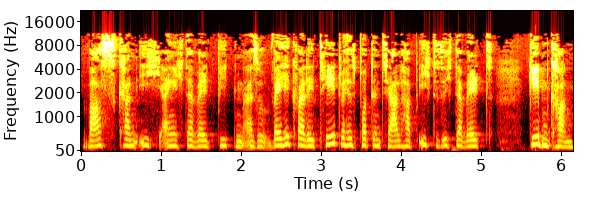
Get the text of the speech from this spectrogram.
was kann ich eigentlich der Welt bieten? Also welche Qualität, welches Potenzial habe ich, das ich der Welt geben kann?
